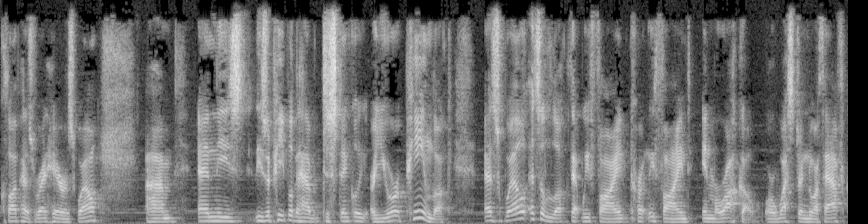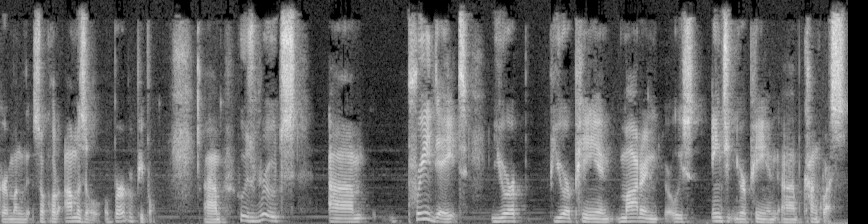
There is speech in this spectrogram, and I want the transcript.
club has red hair as well. Um, and these these are people that have distinctly a European look, as well as a look that we find currently find in Morocco or Western North Africa among the so-called Amazigh or Berber people, um, whose roots um, predate Europe European, modern, or at least ancient European um, conquests.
